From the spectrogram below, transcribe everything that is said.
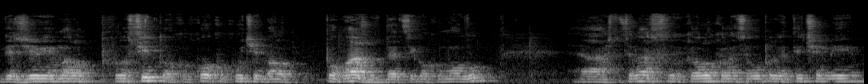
gdje živi malo sitno oko koliko kuće malo pomažu deci koliko mogu. A što se nas kao lokalne samouprave tiče, mi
